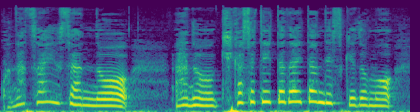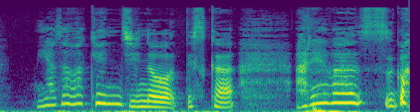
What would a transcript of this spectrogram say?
小夏あゆさんの、あの、聞かせていただいたんですけども、宮沢賢治のですか、あれはすごい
